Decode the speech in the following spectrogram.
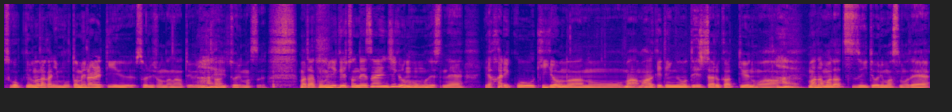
すごく世の中に求められているソリューションだなというふうに感じております。また、コミュニケーションデザイン事業の方もですね、やはりこう、企業のあの、まあ、マーケティングのデジタル化っていうのは、はいまだまだ続いておりますので、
